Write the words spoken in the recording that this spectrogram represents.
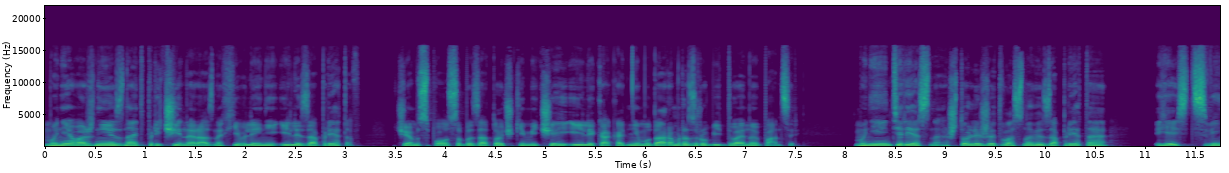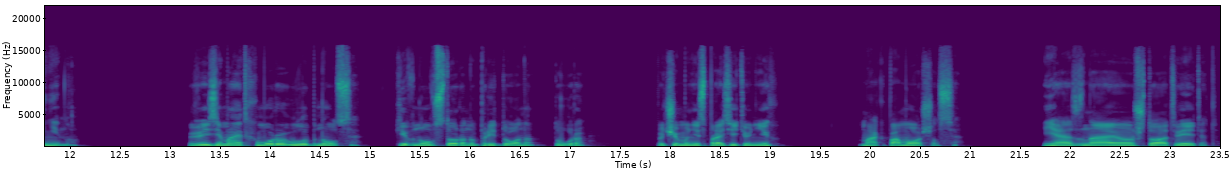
Мне важнее знать причины разных явлений или запретов, чем способы заточки мечей или как одним ударом разрубить двойной панцирь. Мне интересно, что лежит в основе запрета есть свинину?» Визимайт хмуро улыбнулся, кивнул в сторону Придона, Тура. «Почему не спросить у них?» Маг поморщился. «Я знаю, что ответят,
